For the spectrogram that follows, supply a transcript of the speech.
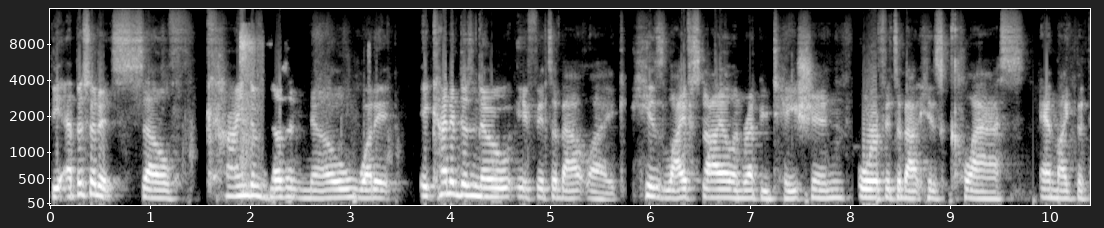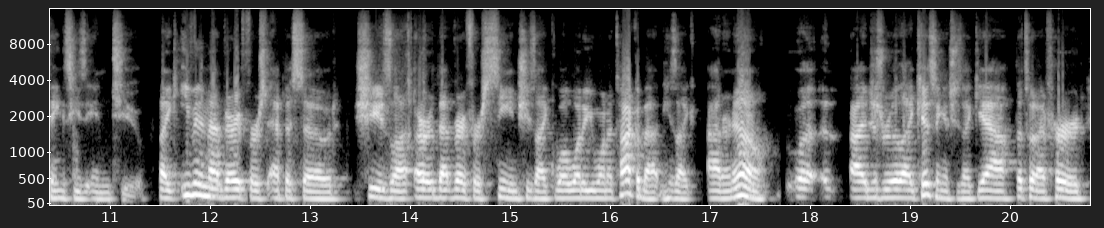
the episode itself kind of doesn't know what it it kind of doesn't know if it's about like his lifestyle and reputation or if it's about his class and like the things he's into. Like even in that very first episode, she's like, or that very first scene, she's like, "Well, what do you want to talk about?" And he's like, "I don't know. Well, I just really like kissing." And she's like, "Yeah, that's what I've heard."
